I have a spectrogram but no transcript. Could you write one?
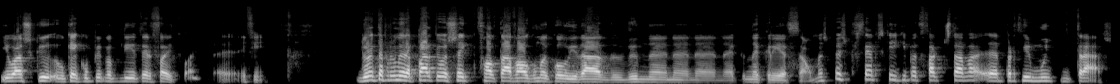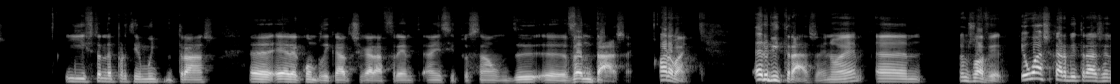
E eu acho que o que é que o Pepa podia ter feito? Olha, eh, enfim, durante a primeira parte eu achei que faltava alguma qualidade de, na, na, na, na, criação, mas depois percebe-se que a equipa de facto estava a partir muito de trás. E estando a partir muito de trás, era complicado chegar à frente em situação de eh, vantagem. Ora bem, arbitragem, não é? vamos lá ver. Eu acho que a arbitragem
